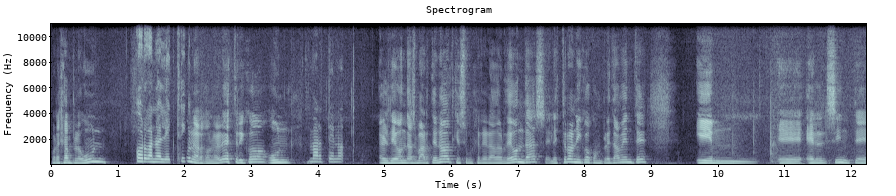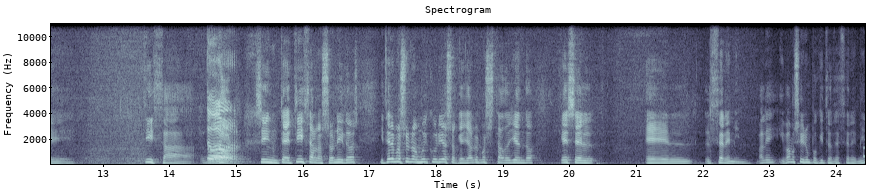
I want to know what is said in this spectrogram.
por ejemplo, un, Órgano eléctrico. un órgano eléctrico, un Martenot. el de ondas Bartenot, que es un generador de ondas electrónico completamente, y mm, eh, el sintetizador sintetiza los sonidos. Y tenemos uno muy curioso que ya lo hemos estado oyendo, que es el, el, el Theremin, ¿vale? Y vamos a oír un poquito de Theremin.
